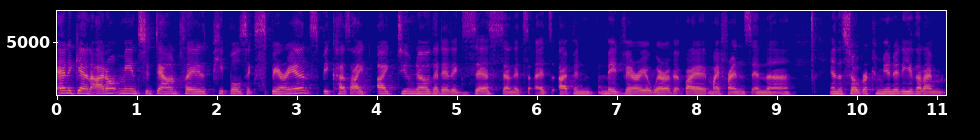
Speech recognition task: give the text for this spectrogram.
and again, I don't mean to downplay people's experience because I, I do know that it exists and it's, it's, I've been made very aware of it by my friends in the, in the sober community that I'm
